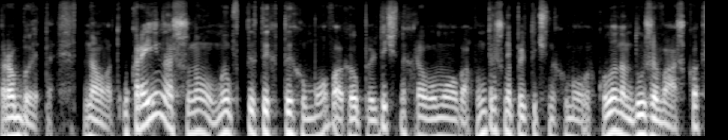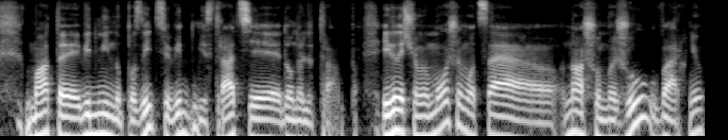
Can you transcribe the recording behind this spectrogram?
робити. Ну от Україна ж ну ми в тих тих умовах, геополітичних умовах, внутрішньополітичних умовах, коли нам дуже важко мати відмінну позицію від адміністрації Дональда Трампа. Єдине, що ми можемо, це нашу межу верхню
